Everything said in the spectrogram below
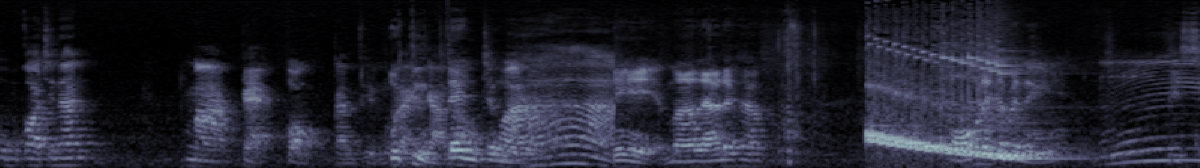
อุปกรณ์ชิ้นนั้นมาแกะกล่องกันถึงโอ้ยรายตื่นการเต้นจังเลยว้านี่มาแล้วนะครับของเลยจะเป็นอย่างนี้ อืมโอ้โห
